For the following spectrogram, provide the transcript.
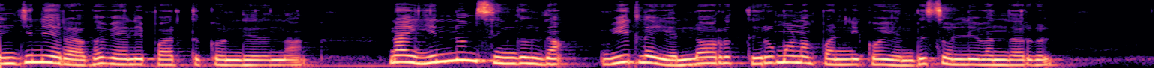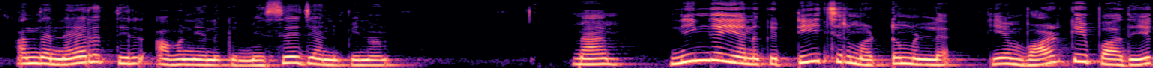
என்ஜினியராக வேலை பார்த்து கொண்டிருந்தான். நான் இன்னும் சிங்கிள் தான். வீட்டில் எல்லாரும் திருமணம் பண்ணிக்கோ என்று சொல்லி வந்தார்கள். அந்த நேரத்தில் அவன் எனக்கு மெசேஜ் அனுப்பினான். மேம் நீங்கள் எனக்கு டீச்சர் மட்டும் இல்லை என் வாழ்க்கை பாதையை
